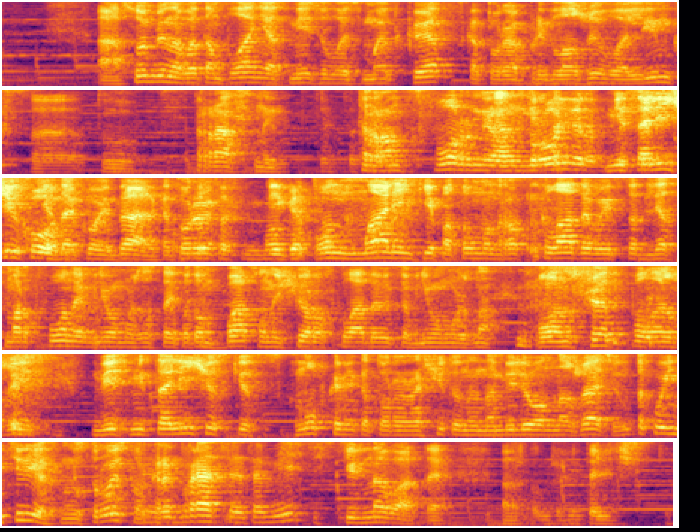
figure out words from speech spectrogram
Особенно в этом плане отметилась Mad Cats, которая предложила Lynx, э, ту страшный Это трансформер Контроллер мета- металлический такой, да, который Это он, он маленький, потом он раскладывается для смартфона, и в него можно ставить, потом бац, он еще раскладывается, в него можно планшет положить, весь металлический, с кнопками, которые рассчитаны на миллион нажатий. Ну, такое интересное устройство, Вибрация там есть? стильноватое. Он же металлический.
